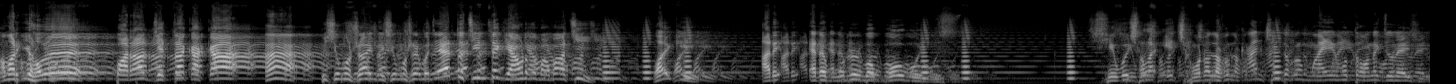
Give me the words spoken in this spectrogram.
আমার কি হবে? পাড়ার জেঠা কাকা হ্যাঁ পিসুমশাই, মেসুমশাই বলছে এত চিন্তা কি আমার তো বাবা আছি। ভয় কি? আরে একটা বুড়োর বউ- বলিস সে ওই শালা এ ছোঁড়া যখন কাঁদছিল তখন মায়ের মতো অনেক অনেকজন এসেছিল।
